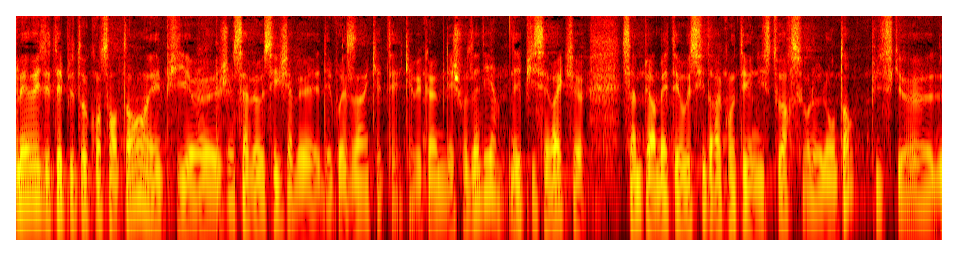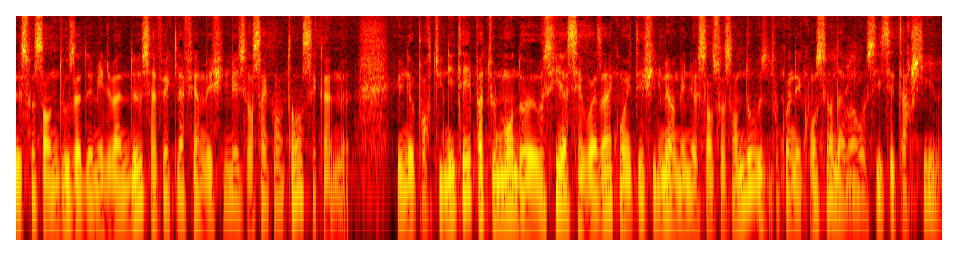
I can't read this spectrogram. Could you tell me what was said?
mais oui, ils étaient plutôt consentants. Et puis, euh, je savais aussi que j'avais des voisins qui, étaient, qui avaient quand même des choses à dire. Et puis, c'est vrai que ça me permettait aussi de raconter une histoire sur le long temps, puisque de 72 à 2022, ça fait que la ferme est filmée sur 50 ans. C'est quand même une opportunité. Pas tout le monde euh, aussi a ses voisins qui ont été filmés en 1972. Donc, on est conscient d'avoir aussi cette archive.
